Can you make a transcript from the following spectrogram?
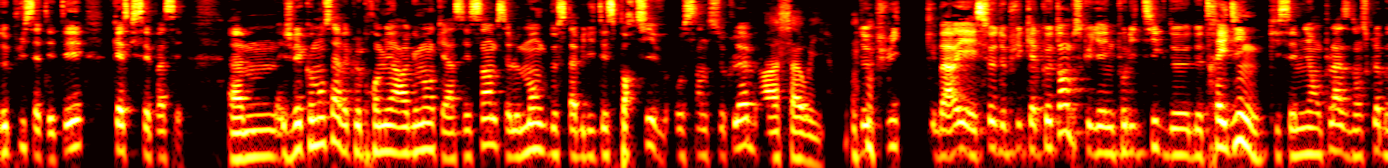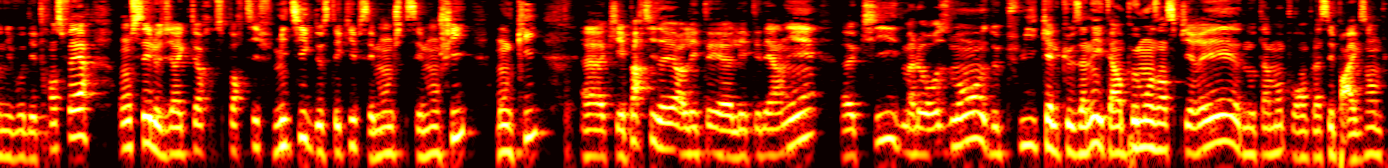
depuis cet été, qu'est-ce qui s'est passé euh, je vais commencer avec le premier argument qui est assez simple, c'est le manque de stabilité sportive au sein de ce club. Ah ça oui. depuis bah et ce depuis quelques temps parce qu'il y a une politique de, trading qui s'est mis en place dans ce club au niveau des transferts. On sait le directeur sportif mythique de cette équipe, c'est Mon, Monchi, Monkey, euh, qui est parti d'ailleurs l'été euh, l'été dernier. Euh, qui malheureusement depuis quelques années était un peu moins inspiré, notamment pour remplacer par exemple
